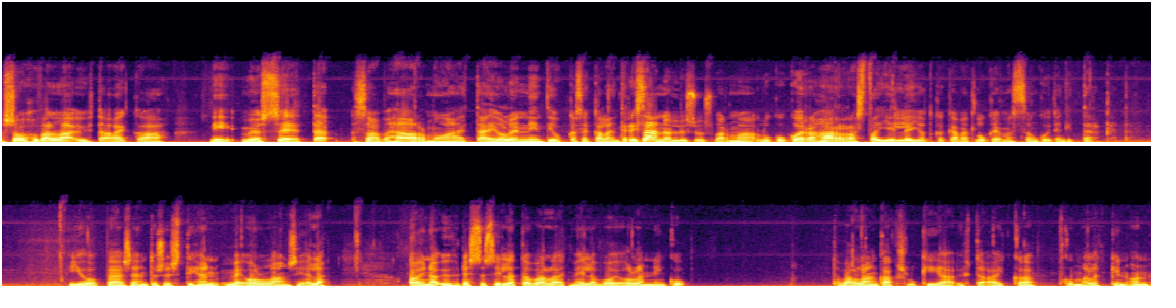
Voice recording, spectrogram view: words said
sohvalla yhtä aikaa, niin myös se, että saa vähän armoa, että ei ole niin tiukka se kalenteri. Säännöllisyys varmaan lukukoira harrastajille, jotka käyvät lukemassa, on kuitenkin tärkeää. Joo, pääsääntöisestihän me ollaan siellä aina yhdessä sillä tavalla, että meillä voi olla niin kuin tavallaan kaksi lukijaa yhtä aikaa. Kummallekin on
